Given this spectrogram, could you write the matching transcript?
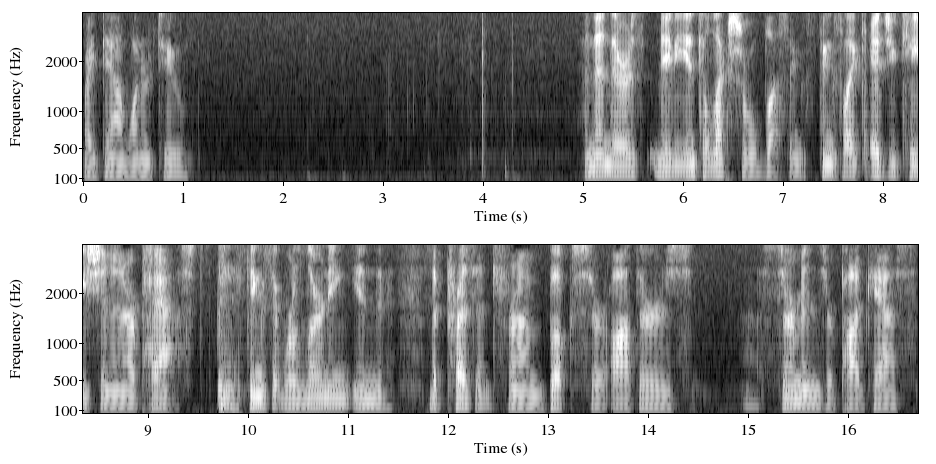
Write down one or two. And then there's maybe intellectual blessings, things like education in our past, things that we're learning in the, the present from books or authors, sermons or podcasts,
